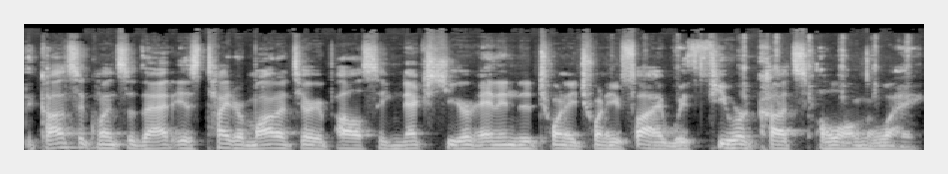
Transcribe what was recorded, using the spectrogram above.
the consequence of that is tighter monetary policy next year and into 2025 with fewer cuts along the way.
